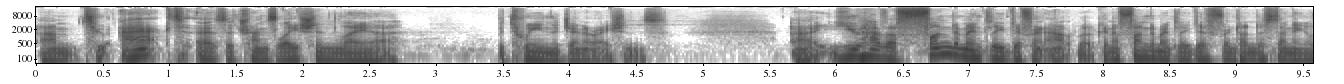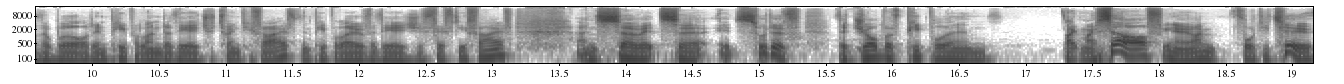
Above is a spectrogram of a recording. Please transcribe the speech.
um, to act as a translation layer between the generations. Uh, you have a fundamentally different outlook and a fundamentally different understanding of the world in people under the age of 25 than people over the age of 55. And so it's, uh, it's sort of the job of people in like myself, you know, I'm 42,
